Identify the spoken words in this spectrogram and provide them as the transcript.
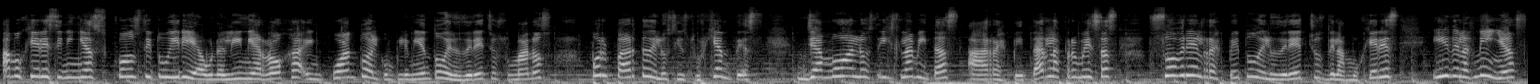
a mujeres y niñas constituiría una línea roja en cuanto al cumplimiento de los derechos humanos por parte de los insurgentes. Llamó a los islamitas a respetar las promesas sobre el respeto de los derechos de las mujeres y de las niñas,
